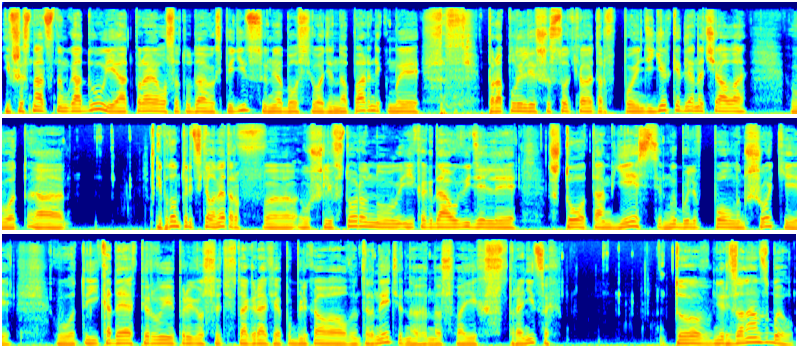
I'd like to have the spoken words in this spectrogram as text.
И в шестнадцатом году я отправился туда в экспедицию. У меня был всего один напарник. Мы проплыли 600 километров по Индигирке для начала. Вот. А и потом 30 километров э, ушли в сторону, и когда увидели, что там есть, мы были в полном шоке. Вот. И когда я впервые привез эти фотографии, опубликовал в интернете на, на своих страницах, то резонанс был.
